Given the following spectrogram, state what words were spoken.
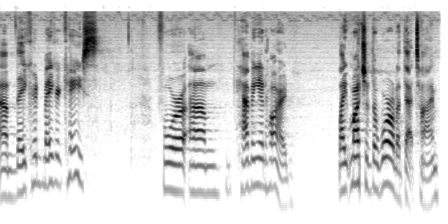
um, they could make a case for um, having it hard. Like much of the world at that time,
